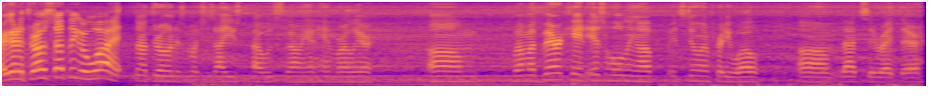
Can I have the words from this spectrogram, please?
Are you gonna throw something or what? Not throwing as much as I used. I was throwing at him earlier. Um, but my barricade is holding up. It's doing pretty well. Um, that's it right there.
